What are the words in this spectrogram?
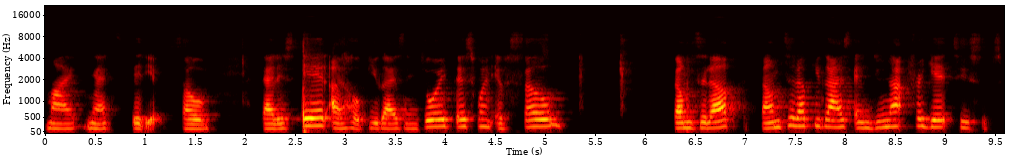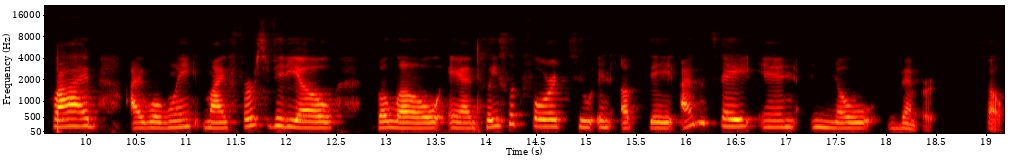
my next video. So that is it. I hope you guys enjoyed this one. If so, thumbs it up. Thumbs it up, you guys. And do not forget to subscribe. I will link my first video below. And please look forward to an update, I would say in November. So,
